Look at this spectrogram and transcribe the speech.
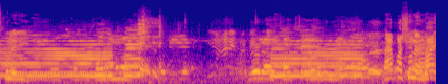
স্কুলেরই। হ্যাঁ পা শুনেন ভাই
